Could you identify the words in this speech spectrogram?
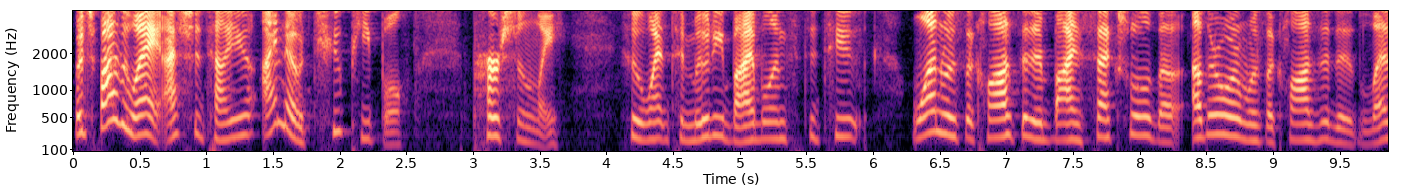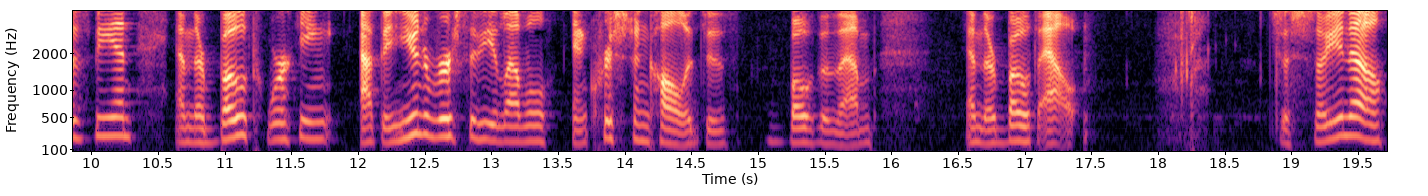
Which, by the way, I should tell you, I know two people personally who went to Moody Bible Institute. One was a closeted bisexual, the other one was a closeted lesbian, and they're both working at the university level in Christian colleges, both of them, and they're both out. Just so you know,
